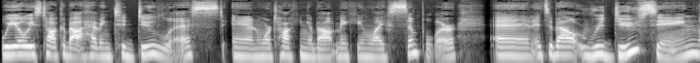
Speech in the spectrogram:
we always talk about having to-do lists and we're talking about making life simpler and it's about reducing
